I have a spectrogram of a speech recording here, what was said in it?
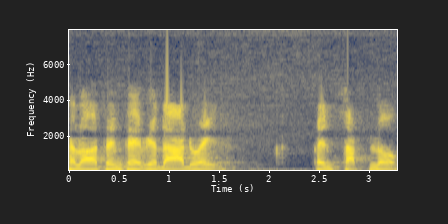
ตลอดถึงเทพยดาด้วย เป็นสัตว์โลก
